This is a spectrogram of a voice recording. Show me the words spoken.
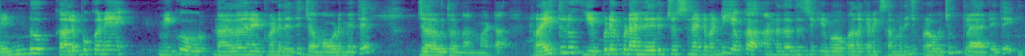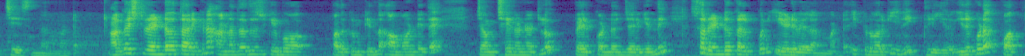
రెండు కలుపుకునే మీకు నగదు అనేటువంటిది అయితే జమ అవ్వడం అయితే జరుగుతుందన్నమాట. రైతులు ఎప్పుడెప్పుడు అని ఎదురు చూస్తున్నటువంటి యొక్క అన్నదాత సుఖీభవ పథకానికి సంబంధించి ప్రభుత్వం క్లారిటీ అయితే ఇచ్చేసిందనమాట ఆగస్టు రెండవ తారీఖున అన్నదాత సుఖీభవ పథకం కింద అమౌంట్ అయితే జమ చేయనున్నట్లు పేర్కొనడం జరిగింది. సో రెండు కలుపుకొని ఏడు వేలు అనమాట ఇక్కడి వరకు ఇది క్లియర్. ఇది కూడా కొత్త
